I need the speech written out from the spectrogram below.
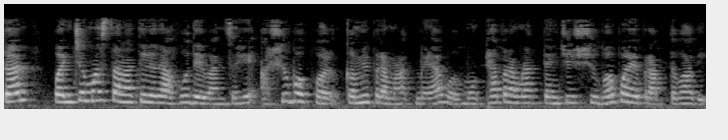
तर पंचमस्थानातील राहुदेवांचं हे अशुभ फळ कमी प्रमाणात मिळावं मोठ्या प्रमाणात त्यांची शुभ फळे प्राप्त व्हावी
